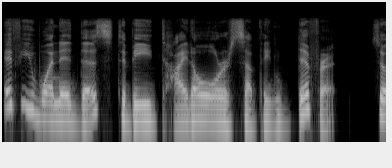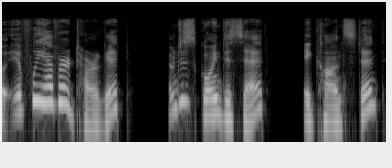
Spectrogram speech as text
if you wanted this to be title or something different. So if we have our target, I'm just going to set a constant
